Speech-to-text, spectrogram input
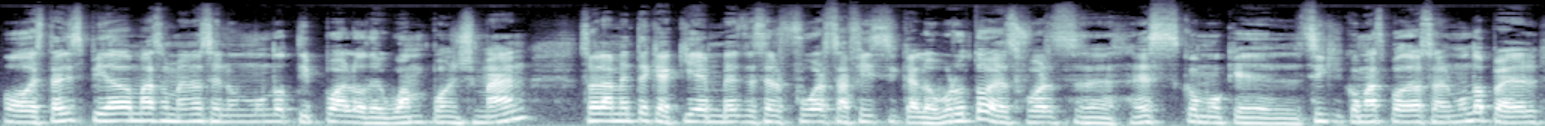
o está inspirado más o menos en un mundo tipo a lo de One Punch Man, solamente que aquí en vez de ser fuerza física lo bruto, es fuerza, es como que el psíquico más poderoso del mundo, pero él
